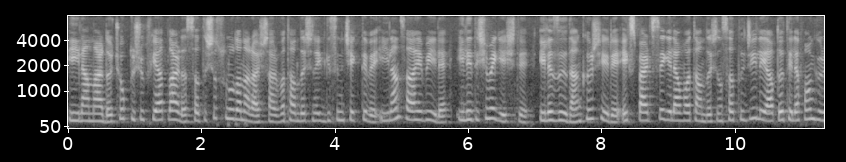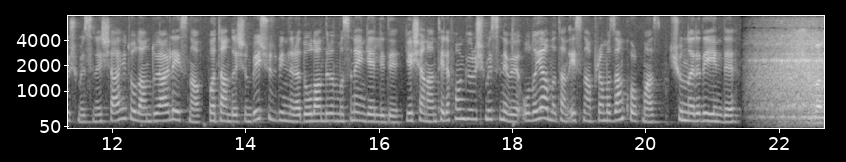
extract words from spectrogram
İlanlarda çok düşük fiyatlarla satışı sunulan araçlar vatandaşın ilgisini çekti ve ilan sahibiyle iletişime geçti. Elazığ'dan Kırşehir'e ekspertize gelen vatandaşın satıcı ile yaptığı telefon görüşmesine şahit olan duyarlı esnaf vatandaşın 500 bin lira dolandırılmasını engelledi. Yaşanan telefon görüşmesini ve olayı anlatan esnaf Ramazan Korkmaz şunlara değindi. Şuradan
